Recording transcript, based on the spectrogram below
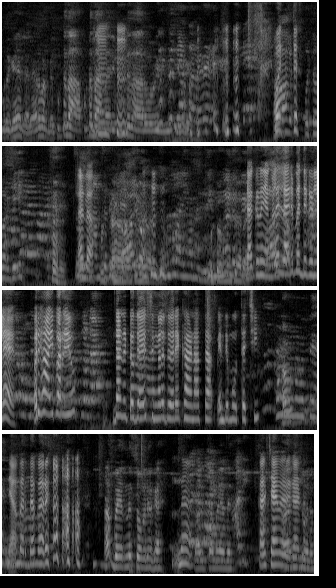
മൃഗയല്ല വേറെ പറഞ്ഞു പുട്ടുതാ പുട്ടുതാ എല്ലാരും ബന്ധുക്കളല്ലേ ഒരു ഹായ് പറയൂ. ഇതാണ് കേട്ടോ ഗൈസ് നിങ്ങൾ ഇതുവരെ കാണാത്ത എന്റെ മൂത്തച്ചി. ഞാൻ വെറുതെ പറയാ. കളിച്ചാൻ വരികയാണ്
